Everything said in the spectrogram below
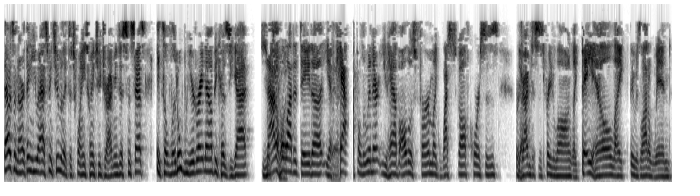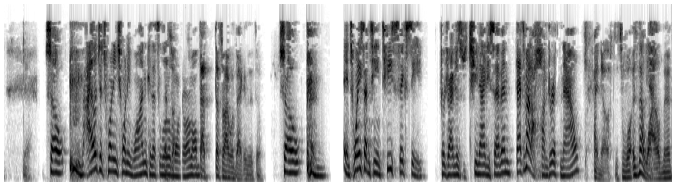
that was another thing you asked me too, like the 2022 driving distance stats. It's a little weird right now because you got So not a whole lot of data. You have Yeah. Kapalua in there. You have all those firm like West golf courses where Yeah. driving distance is pretty long, like Bay Hill, like there was a lot of wind. So I looked at 2021 because that's a little That's more normal. that that's why I went back into it too. So in 2017, T60 for driving distance was 297. That's about a hundredth now. I know it's isn't that wild, man?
